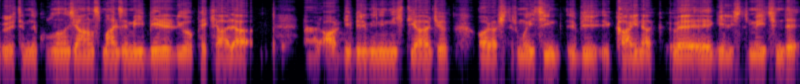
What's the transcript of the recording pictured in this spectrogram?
üretimde kullanacağınız malzemeyi belirliyor. Pekala her ARGE biriminin ihtiyacı araştırma için bir kaynak ve e, geliştirme için de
